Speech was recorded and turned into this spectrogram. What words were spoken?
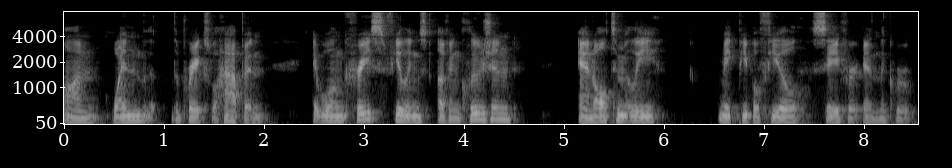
on when the breaks will happen, it will increase feelings of inclusion and ultimately make people feel safer in the group.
